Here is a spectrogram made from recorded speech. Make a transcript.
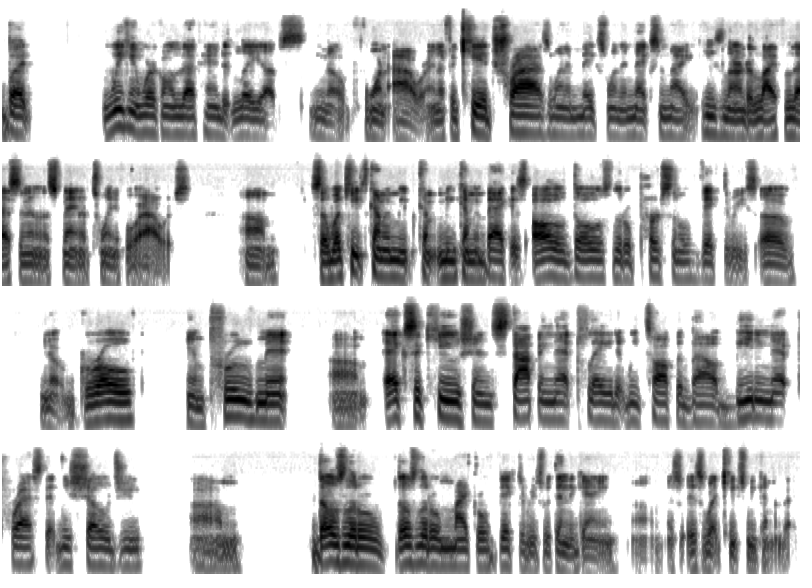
but we can work on left-handed layups, you know, for an hour. And if a kid tries one and makes one the next night, he's learned a life lesson in a span of 24 hours. Um, so what keeps coming me, com- me coming back is all of those little personal victories of, you know, growth, improvement, um, execution, stopping that play that we talked about, beating that press that we showed you. Um, those little those little micro victories within the game um, is, is what keeps me coming back.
